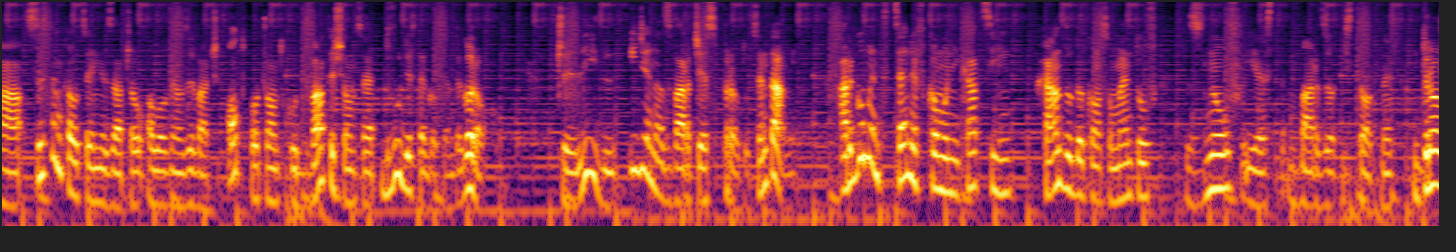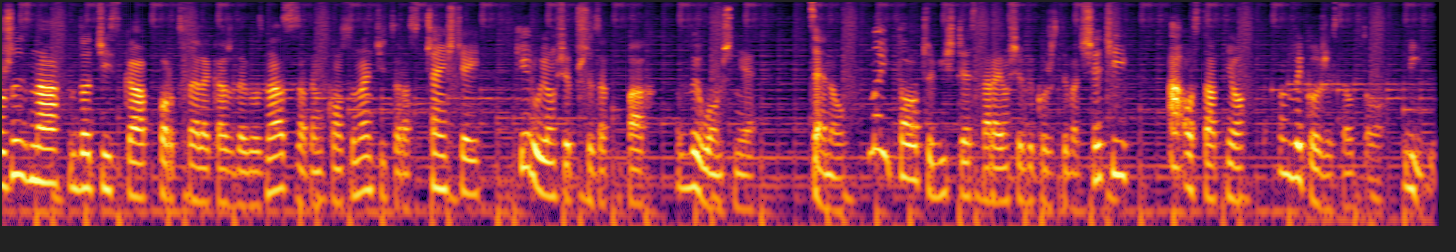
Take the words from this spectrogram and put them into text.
a system kaucyjny zaczął obowiązywać od początku 2025 roku. czy Lidl idzie na zwarcie z producentami. Argument ceny w komunikacji handlu do konsumentów znów jest bardzo istotny. Drożyzna dociska portfele każdego z nas, zatem konsumenci coraz częściej kierują się przy zakupach wyłącznie ceną. No i to oczywiście starają się wykorzystywać sieci, a ostatnio wykorzystał to Lidl.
